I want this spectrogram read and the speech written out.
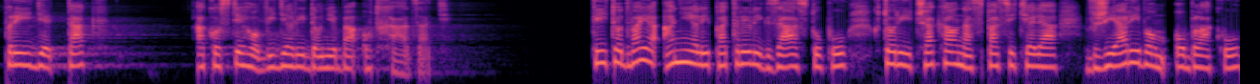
príde tak, ako ste ho videli do neba odchádzať. Títo dvaja anieli patrili k zástupu, ktorý čakal na spasiteľa v žiarivom oblaku,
